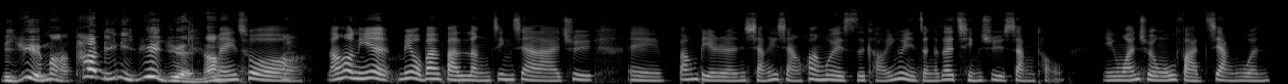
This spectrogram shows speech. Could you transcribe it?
你越骂他离你越远啊。没错，啊、然后你也没有办法冷静下来去诶帮别人想一想，换位思考，因为你整个在情绪上头。你完全无法降温，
